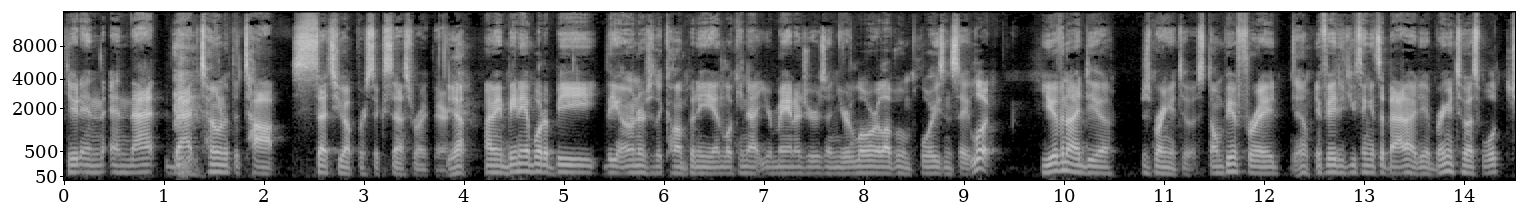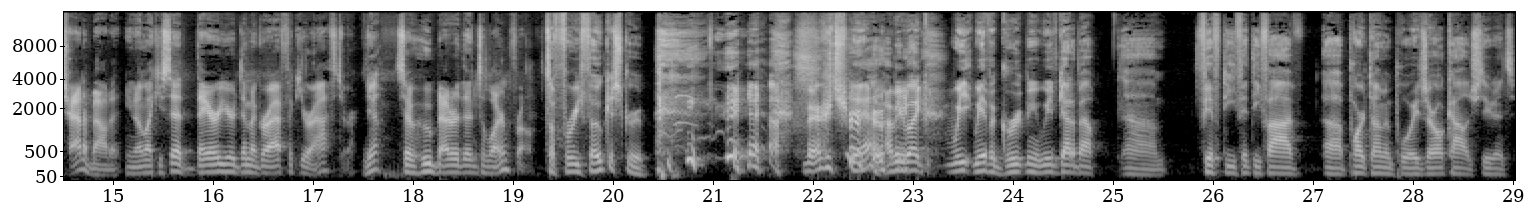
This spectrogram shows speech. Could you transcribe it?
dude and and that that tone at the top sets you up for success right there Yeah. i mean being able to be the owners of the company and looking at your managers and your lower level employees and say look you have an idea just bring it to us don't be afraid Yeah. if, it, if you think it's a bad idea bring it to us we'll chat about it you know like you said they're your demographic you're after Yeah. so who better than to learn from It's a free focus group. very true Yeah. I mean, like we, we have a group meeting. We've got about um, 50, 55 uh, part-time employees. They're all college students.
